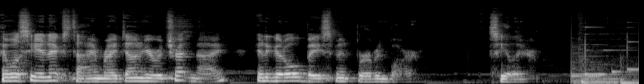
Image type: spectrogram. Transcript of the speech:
and we'll see you next time right down here with Trent and I in a good old basement bourbon bar. See you later.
